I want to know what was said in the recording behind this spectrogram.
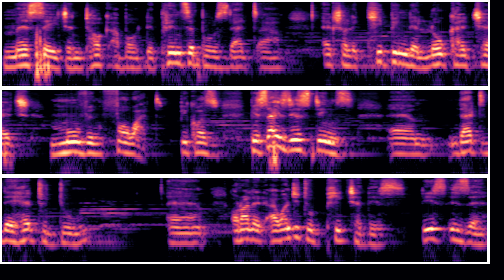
message and talk about the principles that are actually keeping the local church moving forward. Because besides these things um, that they had to do, uh, or rather, I want you to picture this. This is a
